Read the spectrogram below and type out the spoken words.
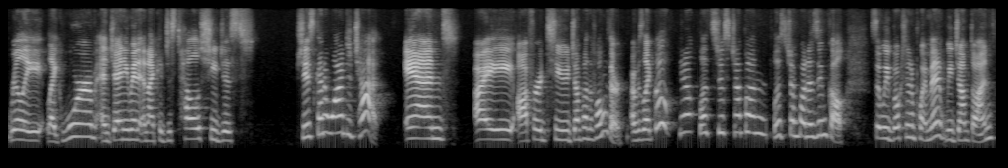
really like warm and genuine, and I could just tell she just she just kind of wanted to chat, and I offered to jump on the phone with her. I was like, oh, you know, let's just jump on let's jump on a Zoom call. So we booked an appointment. We jumped on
